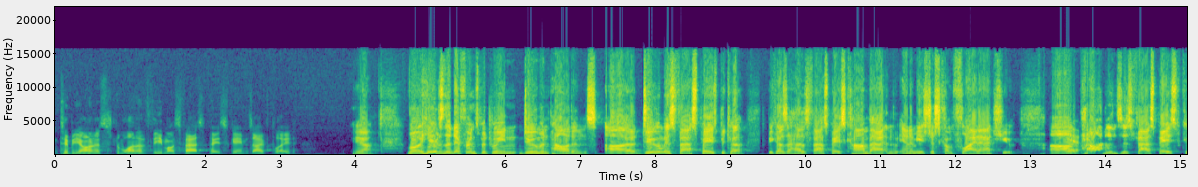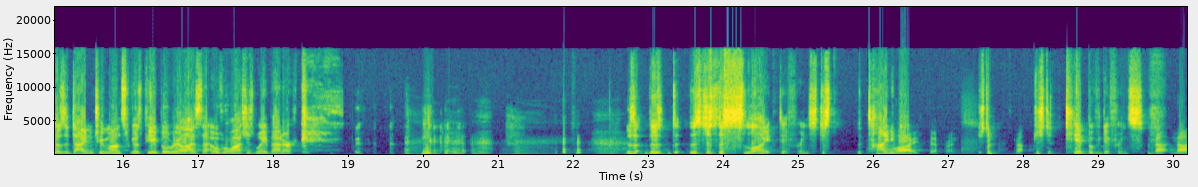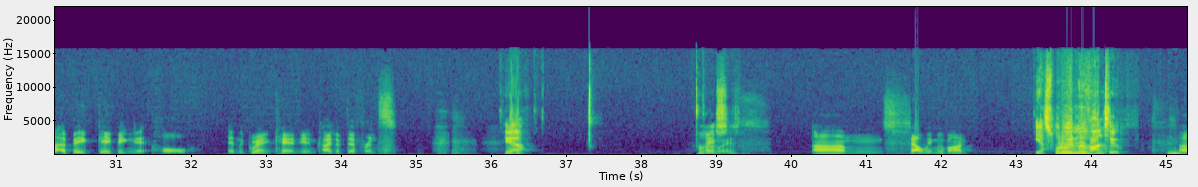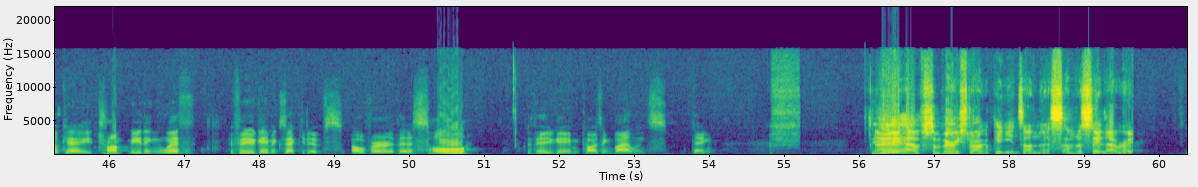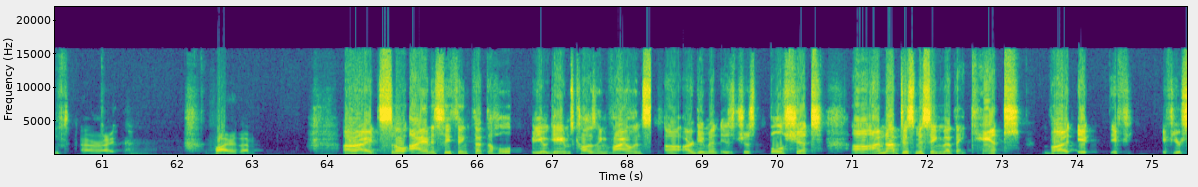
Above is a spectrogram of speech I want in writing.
to be honest, one of the most fast-paced games I've played. Yeah. Well, here's the difference between Doom and Paladins. Uh, Doom is fast paced because because it has fast paced combat and the enemies just come flying at you. Uh, Yeah. Paladins is fast paced because it died in two months because people realized that Overwatch is way better. there's, a, there's there's just a slight difference, just a tiny bit, Slight difference. just a Not- just a tip of difference. Not not a big gaping hole in the Grand Canyon kind of difference. Yeah. What Anyways, um, shall we move on? Yes. What do we move on to? Okay, Trump meeting with video game executives over this whole video game causing violence thing. I have some very strong opinions on this. I'm gonna say that right. All right, fire them. All right. So I honestly think that the whole video games causing violence uh, argument is just bullshit. Uh, I'm not dismissing that they can't, but it if if you're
